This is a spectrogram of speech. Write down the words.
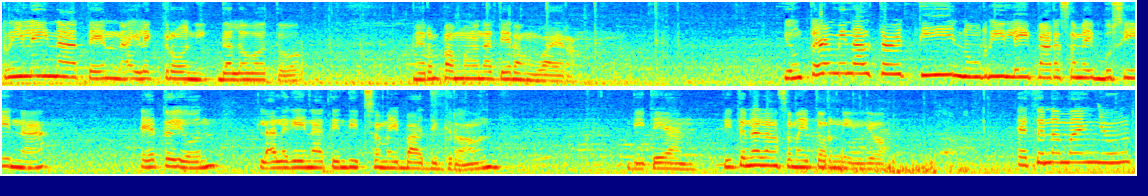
relay natin na electronic, dalawa to, meron pa mga natirang wire. Yung terminal 30 nung relay para sa may busina, eto yon lalagay natin dito sa may body ground. Dito yan. Dito na lang sa may tornilyo. Ito naman yung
